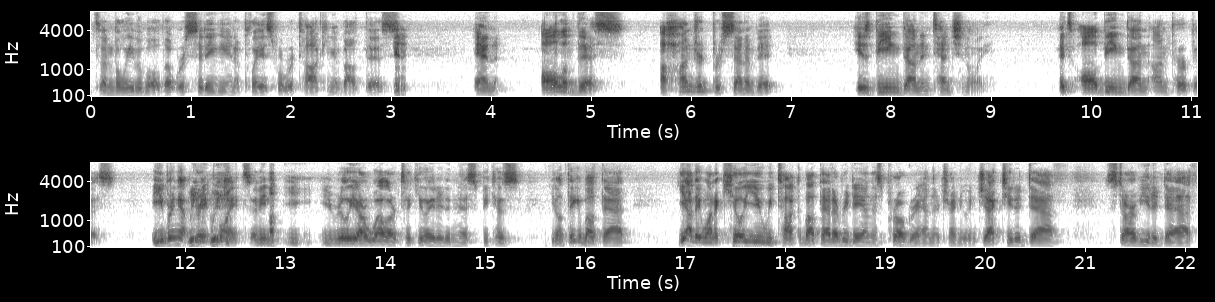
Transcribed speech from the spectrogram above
It's unbelievable that we're sitting in a place where we're talking about this. And all of this, 100% of it, is being done intentionally. It's all being done on purpose. You bring up We- great we- points. I mean, you, you really are well articulated in this because you don't think about that. Yeah, they want to kill you. We talk about that every day on this program. They're trying to inject you to death, starve you to death.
